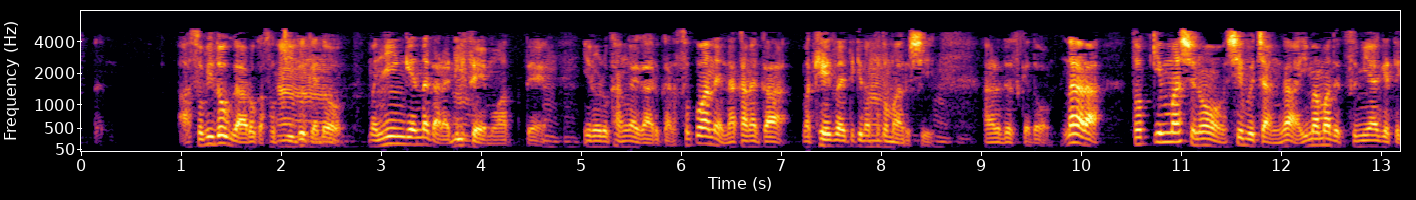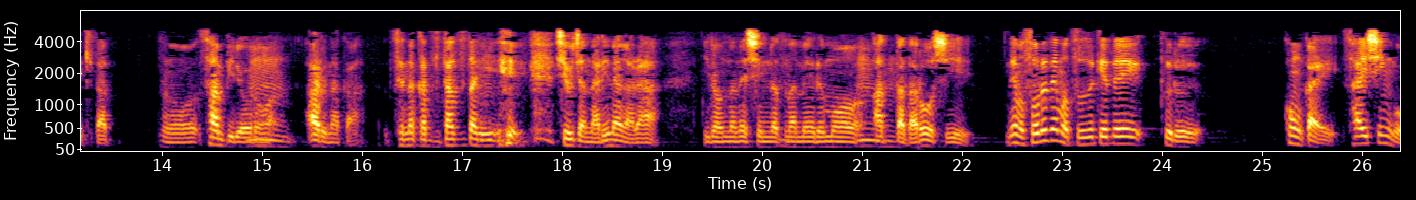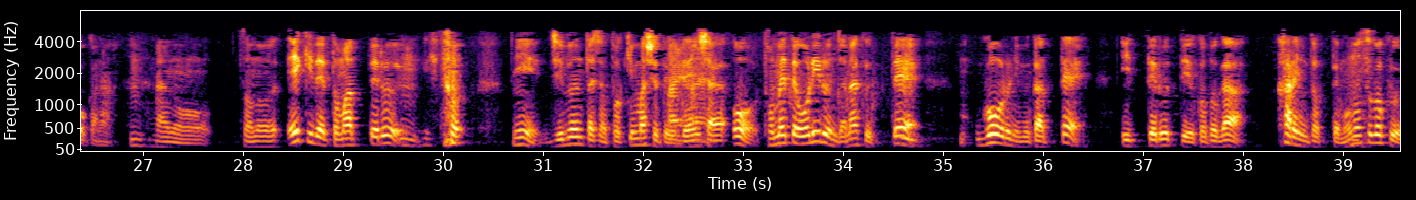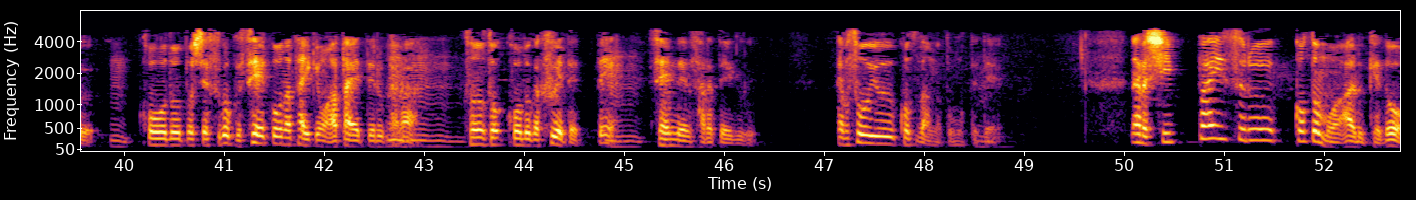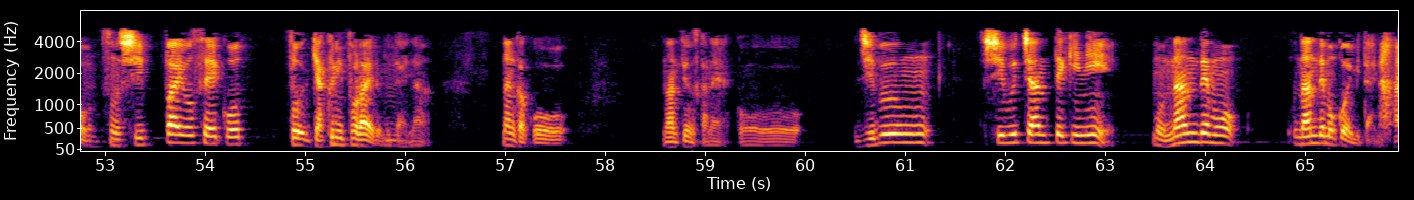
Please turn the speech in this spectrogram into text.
遊び道具があろうかそっち行くけど、まあ、人間だから理性もあって、いろいろ考えがあるからそこはねなかなか、まあ、経済的なこともあるし、うんあれですけど。だからトッキンマッシュの渋ちゃんが今まで積み上げてきたその賛否両論ある中、背中ズタズタに 渋ちゃんなりながらいろんなね辛辣なメールもあっただろうし、でもそれでも続けてくる今回最新号かな、うんあのその駅で止まってる人に自分たちのトッキンマッシュという電はい。車を止めて降りるんじゃなくって、ゴールに向かって行ってるっていうことが彼にとってものすごくうん。行動としてすごく成功な体験を与えてるから、そのと行動が増えてって、うん洗練されているやっぱそういうことなんだと思ってて、うん。だから失敗することもあるけど、うん。その失敗を成功と逆に捉えるみたいな、なんかこうなんていうんですかねこう自分渋ちゃん的にもう何でも何でも来いみたいな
